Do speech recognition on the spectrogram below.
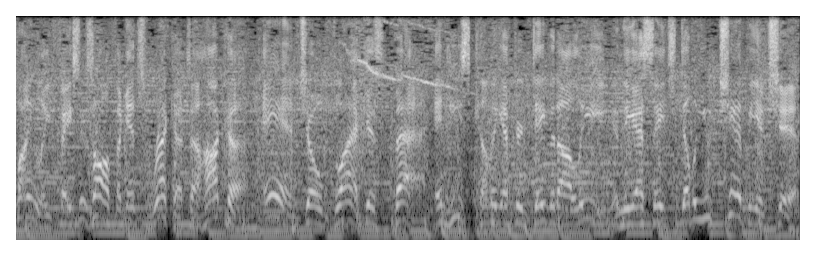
finally faces off against Reka Tehaka. And Joe Black is back, and he's coming after David Ali in the SHW Championship.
